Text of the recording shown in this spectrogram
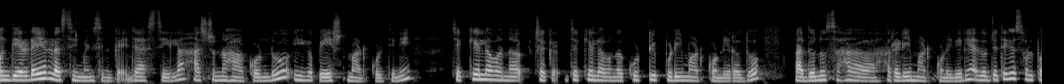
ಒಂದು ಎರಡೇ ಎರಡು ಹಸಿಮೆಣ್ಸಿನ್ಕಾಯಿ ಜಾಸ್ತಿ ಇಲ್ಲ, ಅಷ್ಟನ್ನು ಹಾಕ್ಕೊಂಡು ಈಗ ಪೇಸ್ಟ್ ಮಾಡ್ಕೊಳ್ತೀನಿ. ಚಕ್ಕೆ ಲವಂಗ ಚಕ್ಕೆ ಚಕ್ಕೆ ಲವಂಗ ಕುಟ್ಟಿ ಪುಡಿ ಮಾಡ್ಕೊಂಡಿರೋದು, ಅದನ್ನು ಸಹ ರೆಡಿ ಮಾಡ್ಕೊಂಡಿದ್ದೀನಿ. ಅದ್ರ ಜೊತೆಗೆ ಸ್ವಲ್ಪ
